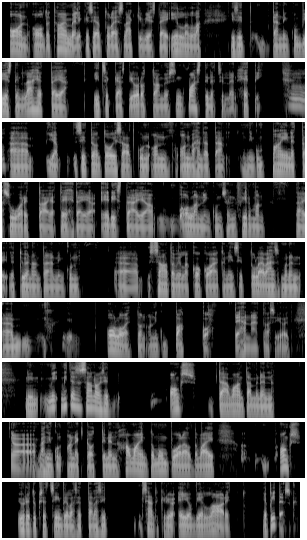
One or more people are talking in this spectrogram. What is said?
on all the time, eli sieltä tulee Slack-viestejä illalla, ja sitten tämän niin kuin viestin lähettäjä itsekkäästi odottaa myös niin vastinet silleen heti. Mm. Ää, ja sitten on toisaalta, kun on, on vähän tätä niin kuin painetta suorittaa ja tehdä ja edistää ja olla niin kuin sen firman tai työnantajan niin kuin, ää, saatavilla koko aika, niin sitten tulee vähän semmoinen olo, että on, on niin kuin pakko tehdä näitä asioita. Niin mi, miten sä sanoisit, onko tämä vaan tämmöinen vähän niin kuin anekdoottinen havainto mun puolelta vai onko yritykset siinä tilassa, että tällaisia sääntökirjoja ei ole vielä laadittu ja pitäisikö?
